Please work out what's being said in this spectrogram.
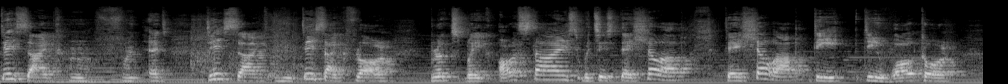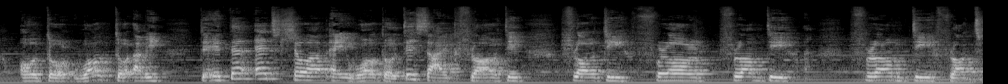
this side and this side this side floor looks break all sides which is they show up they show up the the water outdoor water I mean the internet show up a water this side floor the floor the floor from the from the flat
